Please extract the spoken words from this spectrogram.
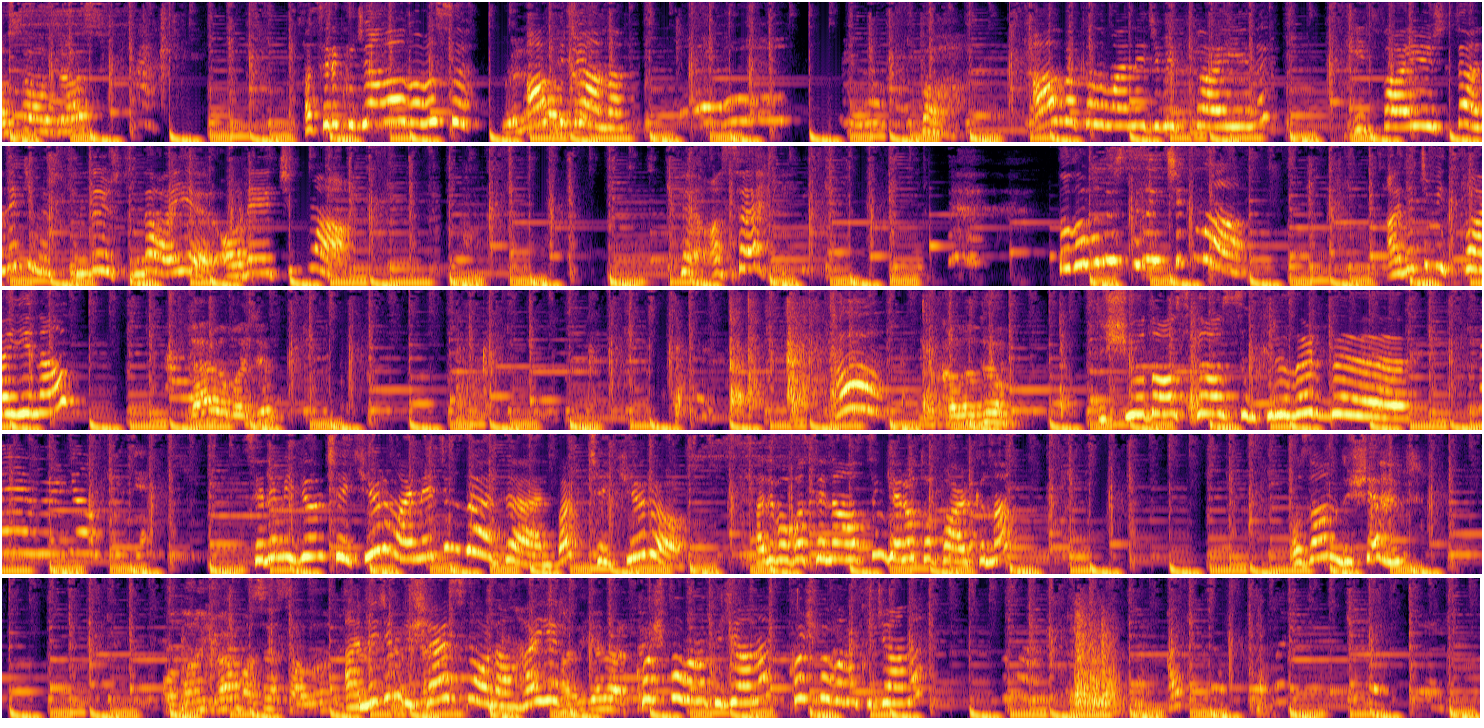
Nasıl alacağız? Aseli kucağına al babası. Öyle Al kucağına. Hoppa. Al bakalım anneciğim itfaiyeni. İtfaiye üstte anneciğim üstünde üstünde hayır. Oraya çıkma. Asel. Dolabın üstüne çıkma. Anneciğim itfaiyeni al. Ver babacığım. Yakaladım. düşüyordu az kalsın kırılırdı. Senin videonu çekiyorum anneciğim zaten. Bak çekiyorum. Hadi baba seni alsın gel otoparkına. Ozan düşer. Odana güvenme Asel sallanır. Anneciğim düşersin oradan. Hayır. Hadi gel artık. Koş babanın kucağına. Koş babanın kucağına.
